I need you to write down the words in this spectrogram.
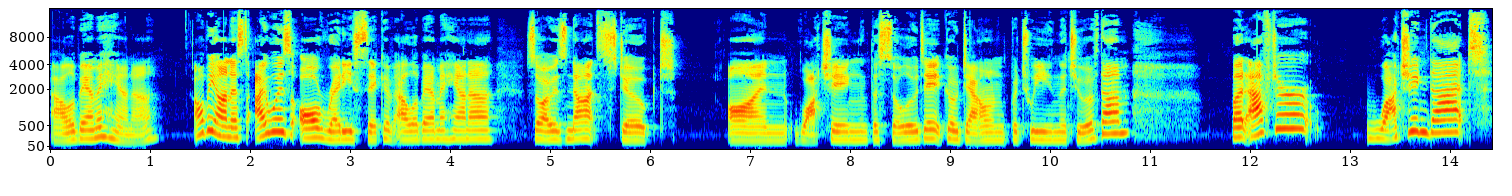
Alabama Hannah. I'll be honest, I was already sick of Alabama Hannah, so I was not stoked on watching the solo date go down between the two of them. But after watching that,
